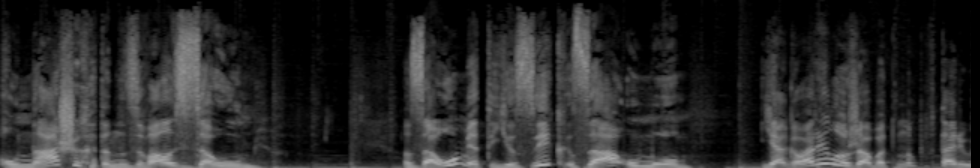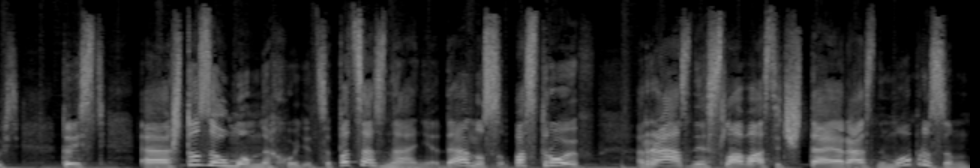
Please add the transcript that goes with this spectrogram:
у наших это называлось заумь. Заумь — это язык за умом. Я говорила уже об этом, но повторюсь. То есть, э, что за умом находится? Подсознание, да, но построив разные слова, сочетая разным образом,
